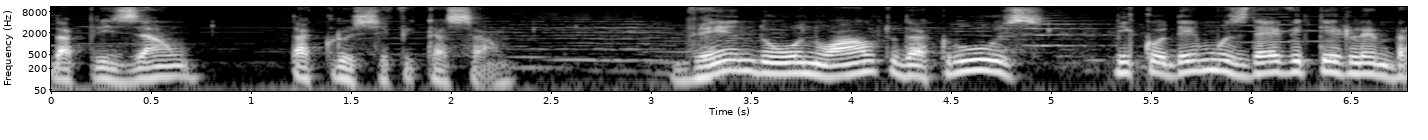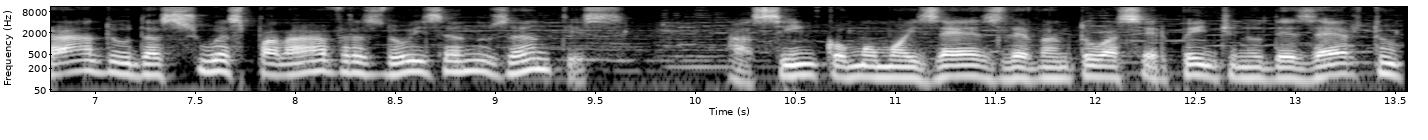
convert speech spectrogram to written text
da prisão, da crucificação. Vendo-o no alto da cruz, Nicodemos deve ter lembrado das suas palavras dois anos antes. Assim como Moisés levantou a serpente no deserto,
